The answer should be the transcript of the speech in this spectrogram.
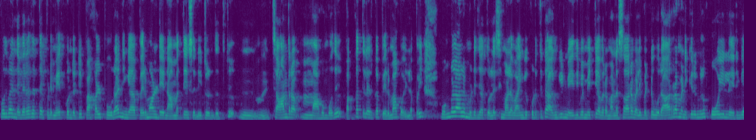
பொதுவாக இந்த விரதத்தை இப்படி மேற்கொண்டுட்டு பகல் பூரா நீங்கள் பெருமாளுடைய நாமத்தை சொல்லிட்டு இருந்துட்டு சாயந்தரம் ஆகும்போது பக்கத்தில் இருக்க பெருமா கோயிலில் போய் உங்களால் முடிஞ்ச துளசி மாலை வாங்கி கொடுத்துட்டு அங்கேயும் மெய்தீபமேற்றி அவரை மனசார வழிபட்டு ஒரு அரை மணிக்கு இருங்களும் கோயிலில் இருங்க.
